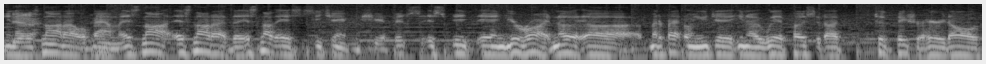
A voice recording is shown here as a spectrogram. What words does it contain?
You know, Yeah. it's not Alabama. It's not. It's not at the. It's not the SEC championship. It's. It's. It, and you're right. No. Uh, matter of fact, on UJ, you know, we had posted. I took a picture of Hairy Dawg.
